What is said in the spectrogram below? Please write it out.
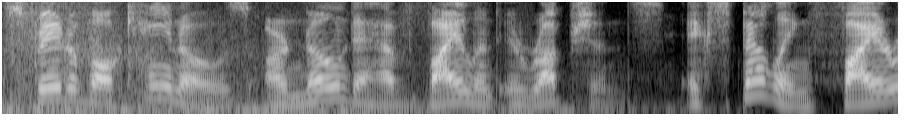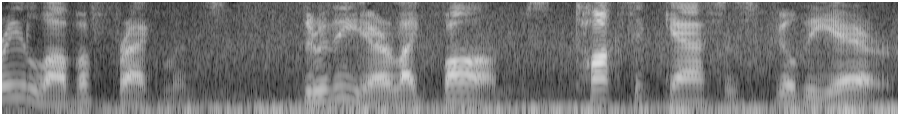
Stratovolcanoes are known to have violent eruptions, expelling fiery lava fragments through the air like bombs. Toxic gases fill the air,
